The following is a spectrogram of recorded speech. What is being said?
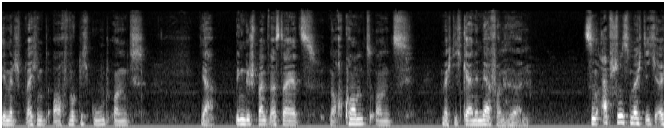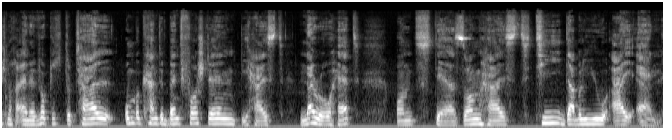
dementsprechend auch wirklich gut und ja, bin gespannt, was da jetzt noch kommt und möchte ich gerne mehr von hören. Zum Abschluss möchte ich euch noch eine wirklich total unbekannte Band vorstellen, die heißt Narrowhead und der Song heißt TWIN.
